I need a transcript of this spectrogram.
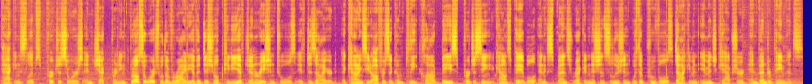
packing slips, purchase orders, and check printing, but also works with a variety of additional PDF generation tools if desired. Accounting Seed offers a complete cloud based purchasing, accounts payable, and expense recognition solution with approvals, document image capture, and vendor payments.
